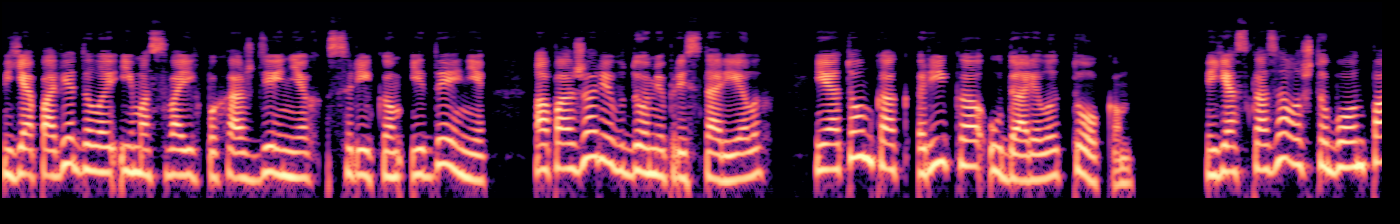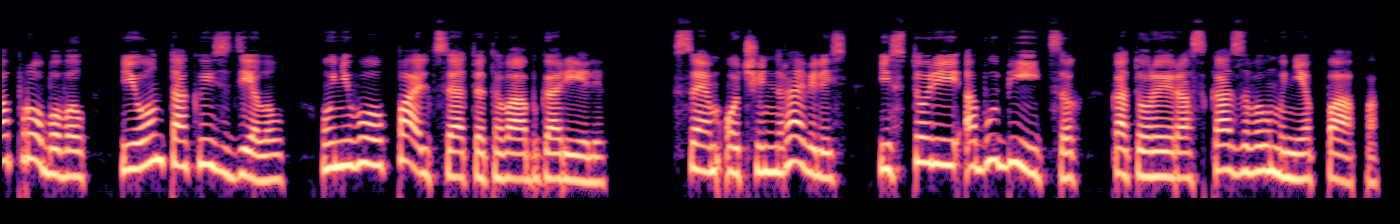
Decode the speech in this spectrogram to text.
Я поведала им о своих похождениях с Риком и Дэнни, о пожаре в доме престарелых и о том, как Рика ударила током. Я сказала, чтобы он попробовал, и он так и сделал. У него пальцы от этого обгорели. Сэм очень нравились истории об убийцах, которые рассказывал мне папа.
